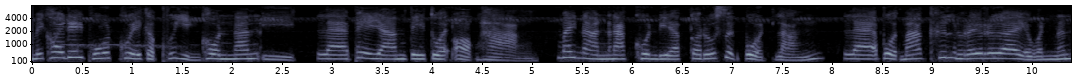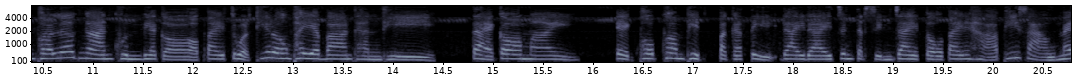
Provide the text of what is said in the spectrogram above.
ไม่ค่อยได้พูดคุยกับผู้หญิงคนนั้นอีก และพยายามตีตัวออกห่าง ไม่นานนักคุณเบียก็รู้สึกปวดหลัง และปวดมากขึ้นเรื่อยๆ วันนั้นพอเลิกงานคุณเบียร์ก็ไปตรวจที่โรงพยาบาลทันที แต่ก็ไม่เอกพบความผิดปกติใด ๆ จึงตัดสินใจโตไปหาพี่สาวแม่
